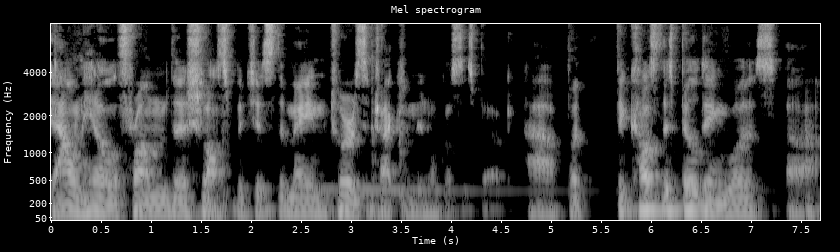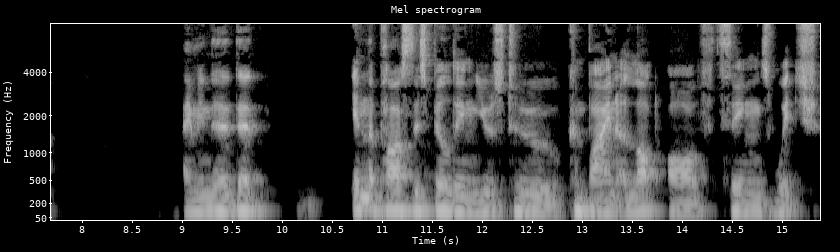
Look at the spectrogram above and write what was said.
downhill from the Schloss, which is the main tourist attraction in Augustusburg. Uh, but because this building was, uh, I mean, that in the past, this building used to combine a lot of things which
